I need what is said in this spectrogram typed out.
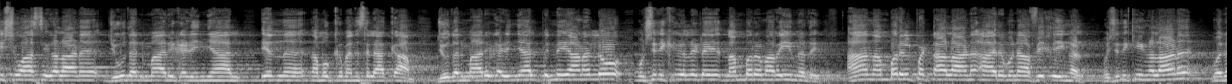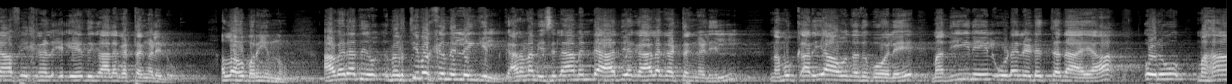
വിശ്വാസികളാണ് ജൂതന്മാർ കഴിഞ്ഞാൽ എന്ന് നമുക്ക് മനസ്സിലാക്കാം. ജൂതന്മാര് കഴിഞ്ഞാൽ പിന്നെയാണല്ലോ മുഷരിക്കുകളുടെ നമ്പർ അറിയുന്നത് ആ നമ്പറിൽപ്പെട്ട ആളാണ് ആര്? മുനാഫിക്കീങ്ങൾ മുഷരിക്കീങ്ങളാണ് മുനാഫിക്കങ്ങൾ ഏത് കാലഘട്ടങ്ങളിലും. അള്ളാഹു പറയുന്നു അവരത് നിർത്തിവെക്കുന്നില്ലെങ്കിൽ കാരണം ഇസ്ലാമിന്റെ ആദ്യ കാലഘട്ടങ്ങളിൽ നമുക്കറിയാവുന്നതുപോലെ മദീനയിൽ ഉടലെടുത്തതായ ഒരു മഹാ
